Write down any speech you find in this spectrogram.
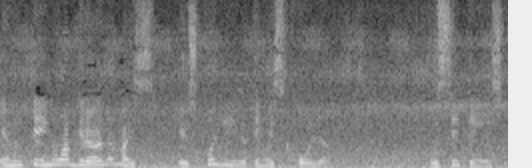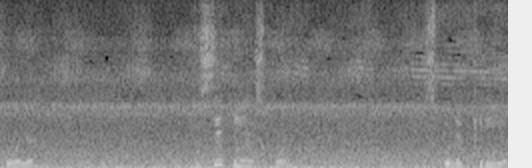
Eu não tenho a grana, mas eu escolhi, eu tenho a escolha. Você tem a escolha. Você tem a escolha. Escolha cria.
